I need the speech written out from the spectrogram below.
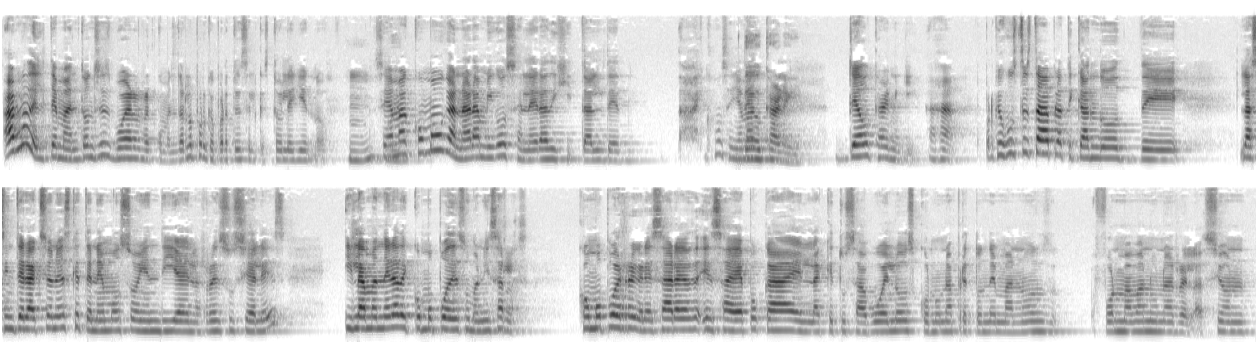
Habla del tema, entonces voy a recomendarlo porque aparte es el que estoy leyendo. Mm, se llama Cómo ganar amigos en la era digital de... Ay, ¿Cómo se llama? Dale Carnegie. Dale Carnegie, ajá. Porque justo estaba platicando de las interacciones que tenemos hoy en día en las redes sociales y la manera de cómo puedes humanizarlas. Cómo puedes regresar a esa época en la que tus abuelos con un apretón de manos formaban una relación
